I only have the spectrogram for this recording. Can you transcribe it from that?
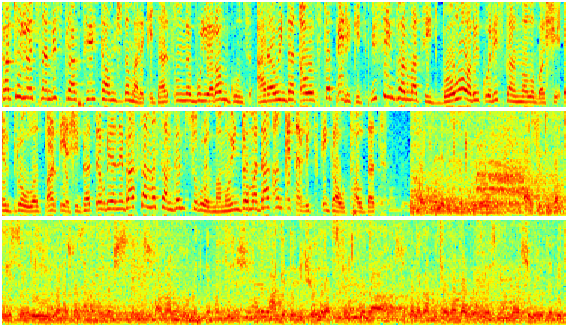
ქართული ოცნების ფრაქციის თავმჯდომარე კი დარწმუნებულია, რომ გუნდს არავინ დატოვებს და პირიქით, მისი ინფორმაციით, ბოლო ორი კვირის განმავლობაში ერთდროულად პარტიაში გაწევრიანება სამასამდე მსურველმა მოინდომა და ანკეტებიც კი გაუთავდათ. დაწუნებით ხედავ რომ ასეთი პარტიის წევრი განაცხადებს ანაპირებს სხვაგან რომელიმე პარტიაში. ანგეტები ჩვენ რაც ხელთქონდა სულ გამითავდა და უახლოეს მომავალში ველოდებით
